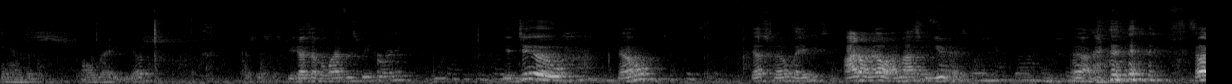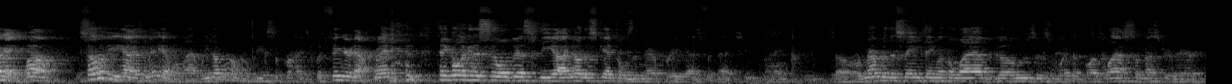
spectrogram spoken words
Canvas already. Yes. Yes, yes, yes. Do you guys have a lab this week already? You do? No? Yes, no, maybe? I don't know. I'm asking you guys. Yeah. okay, well, some of you guys may have a lab. We don't know. It'll be a surprise. But figure it out, right? Take a look at the syllabus. The I know the schedule's in there for you guys for that too, right? So remember the same thing with the lab goes as with it was last semester there.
